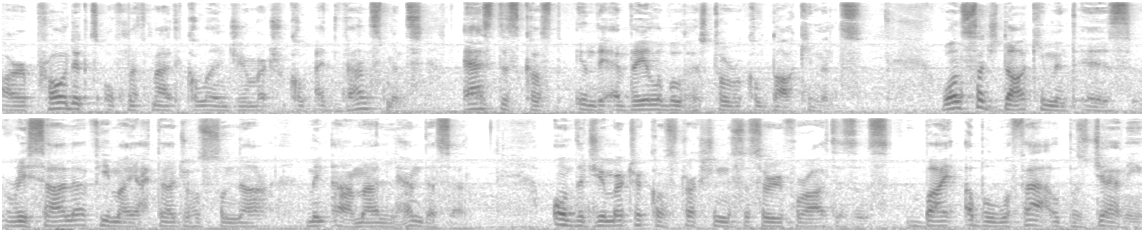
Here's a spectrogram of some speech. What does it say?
are products of mathematical and geometrical advancements as discussed in the available historical documents. One such document is Risala فيما يحتاجه الصناع من أعمال الهندسة on the geometric construction necessary for artisans by Abu Wafa al-Buzjani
